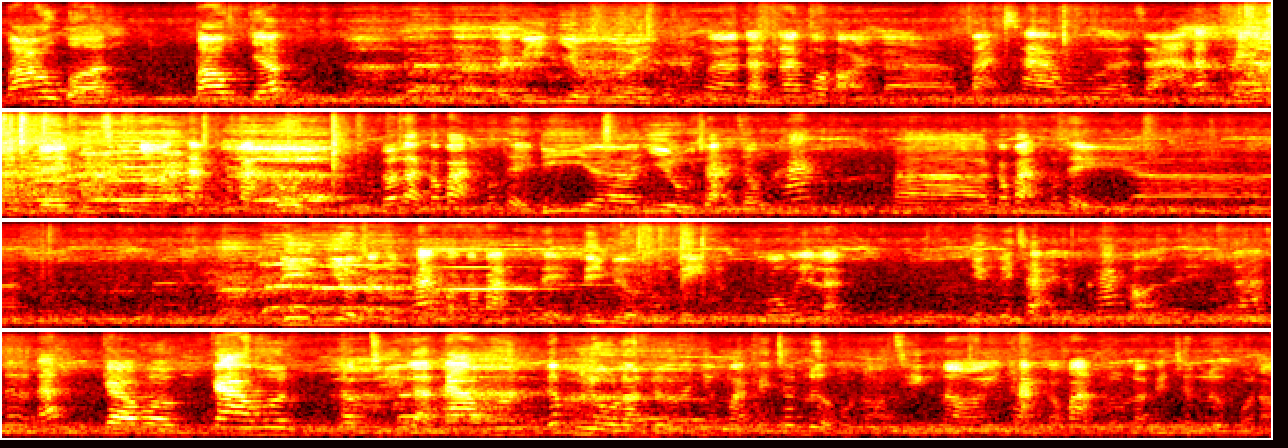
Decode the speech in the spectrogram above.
bao bệnh bao chết tại vì nhiều người cũng à, đặt ra câu hỏi là tại sao à, giá đắt thế? Nhưng đây mình xin nói thẳng các bạn luôn. Đó là các bạn có thể đi à, nhiều trại giống khác. À, các bạn có thể à, đi nhiều trại giống khác và các bạn có thể tìm hiểu thông tin. Được có nghĩa là những cái trại giống khác họ lấy giá rất là đắt. Cao hơn. Cao hơn thậm chí là cao hơn gấp nhiều lần nữa. Nhưng mà cái chất lượng của nó xin nói thẳng các bạn luôn là cái chất lượng của nó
